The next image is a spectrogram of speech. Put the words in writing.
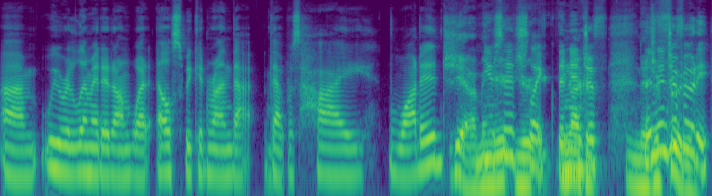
um, we were limited on what else we could run that that was high wattage Yeah, I mean, you're- usage, you're- like the you're Ninja, gonna- the Ninja Ninja Foodi. Foodi.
